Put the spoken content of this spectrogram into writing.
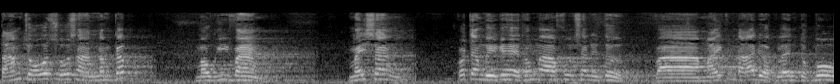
8 chỗ số sàn 5 cấp, màu ghi vàng, máy xăng, có trang bị cái hệ thống phun full xăng điện tử và máy cũng đã được lên turbo,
